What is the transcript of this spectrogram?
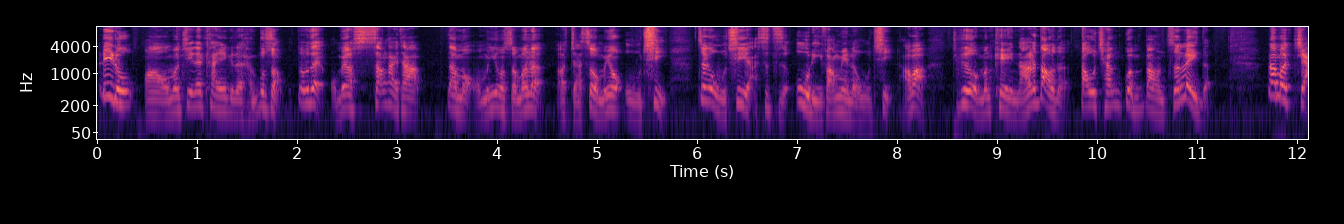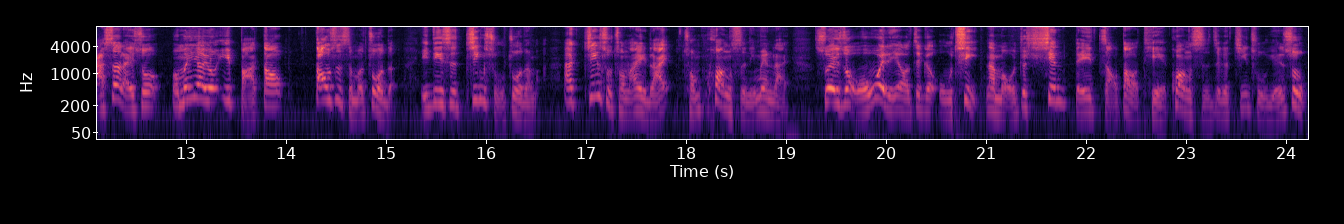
例如啊，我们今天看一个人很不爽，对不对？我们要伤害他，那么我们用什么呢？啊，假设我们用武器，这个武器啊是指物理方面的武器，好不好？就是我们可以拿得到的刀枪棍棒之类的。那么假设来说，我们要用一把刀，刀是什么做的？一定是金属做的嘛？那金属从哪里来？从矿石里面来。所以说我为了要这个武器，那么我就先得找到铁矿石这个基础元素，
